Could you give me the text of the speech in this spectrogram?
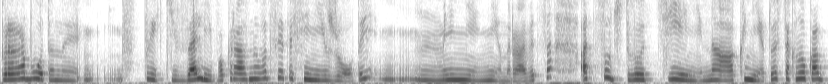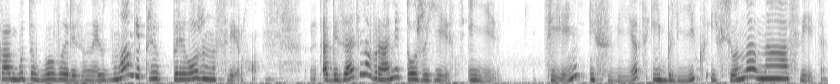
проработаны стыки заливок разного цвета, синий и желтый, мне не, нравится. Отсутствуют тени на окне, то есть окно как, как будто бы вырезано из бумаги, при, приложено сверху. Обязательно в раме тоже есть и тень, и свет, и блик, и все на, на свете.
